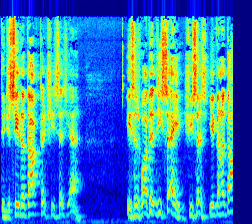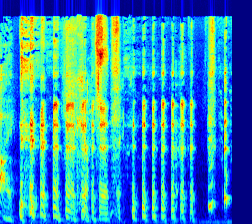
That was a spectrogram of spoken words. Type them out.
Did you see the doctor? She says, Yeah. He says, "What did he say?" She says, "You're gonna die."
